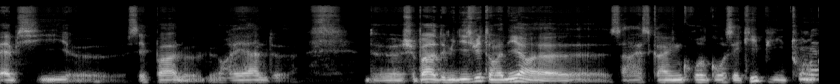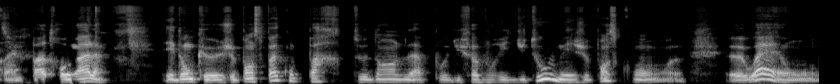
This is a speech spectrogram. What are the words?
même si euh, c'est pas le, le Real de, de, je sais pas, 2018, on va dire, euh, ça reste quand même une grosse, grosse équipe. Ils tournent quand sûr. même pas trop mal. Et donc, euh, je pense pas qu'on parte dans la peau du favori du tout, mais je pense qu'on, euh, euh, ouais, on,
